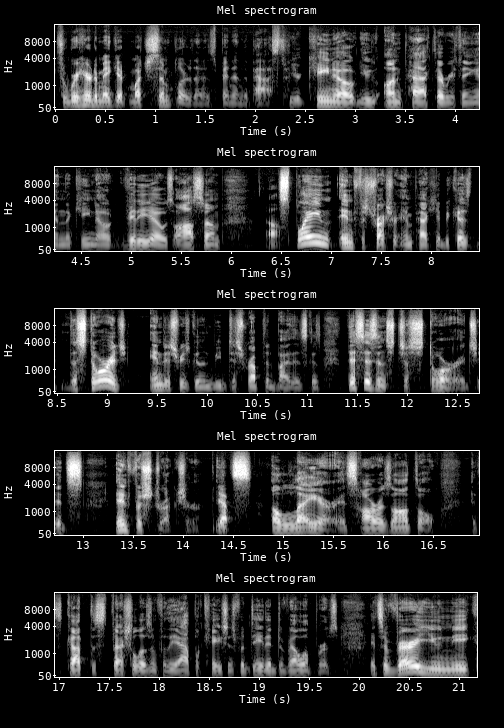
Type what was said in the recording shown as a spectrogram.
so we're here to make it much simpler than it's been in the past. Your keynote, you unpacked everything in the keynote. Video is awesome. Oh. Explain infrastructure impact here because the storage industry is going to be disrupted by this because this isn't just storage, it's infrastructure. Yep. It's a layer, it's horizontal. It's got the specialism for the applications for data developers. It's a very unique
